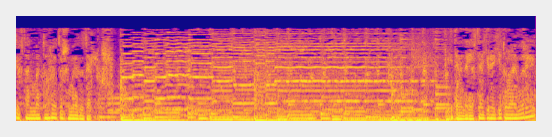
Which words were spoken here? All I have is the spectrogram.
πριν από τις 6 φτάνουμε τώρα το σημείο του τέλους. Ήταν η τελευταία Κυριακή του Νοέμβρη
